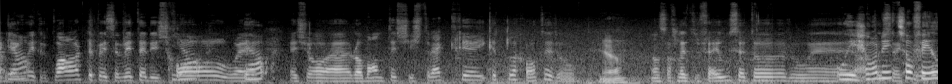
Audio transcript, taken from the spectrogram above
dann ja. Ja. wieder gewartet, bis er wieder ist Ja, gekommen. Und, äh, ja. Es ist schon eine romantische Strecke eigentlich, oder? Und Ja. noch so ein bisschen der Felsen durch. Und, äh, Und ist ja, auch nicht so viel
